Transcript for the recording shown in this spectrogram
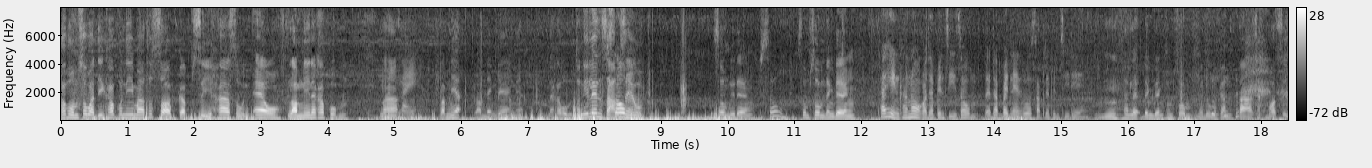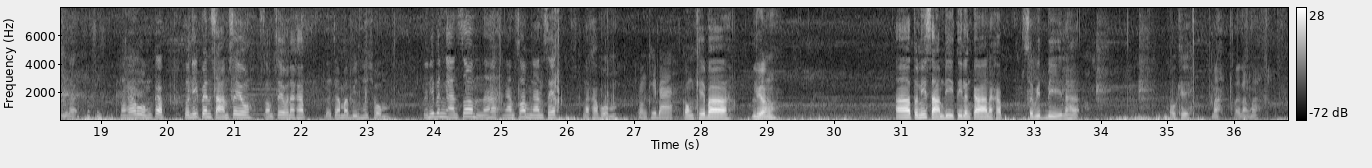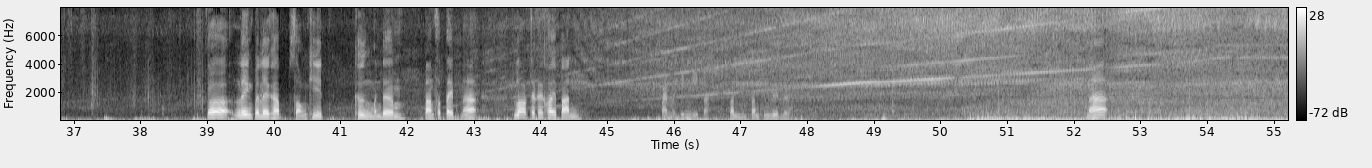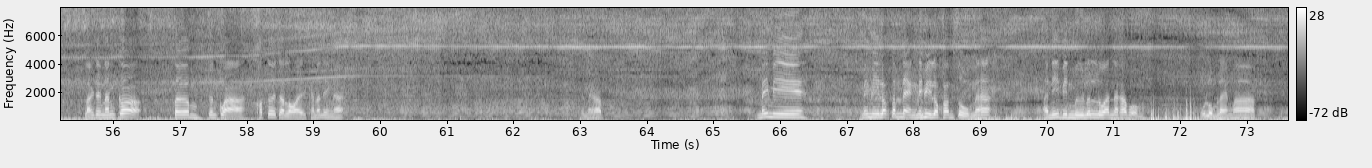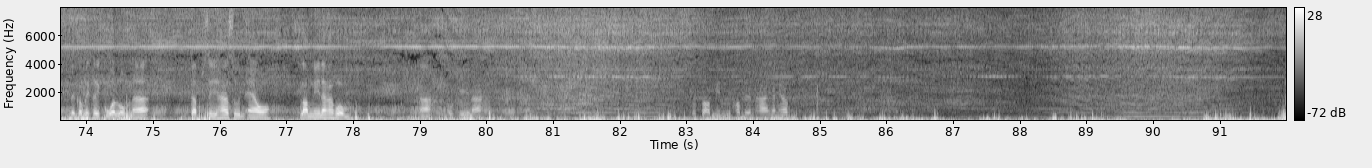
ครับผมสวัสดีครับวันนี้มาทดสอบกับ 450L ลำนี้นะครับผมนะฮะไหน ลำเนี้ยลำแดงๆเนี้ยนะครับผมตัวนี้เล่น ส้ม 3 เซลล์ส้มหรือแดง ส้ม ส้มๆแดงถ้าเห็นข้างนอกก็จะเป็นสีส้ม แต่ถ้าไปในโทรศัพท์จะเป็นสีแดง ๆอืมนั่นแหละแดงๆส้มๆไม่รู้เหมือนกัน ตาชักบอดสีแล้วนะครับผมกับตัวนี้เป็น 3 เซลล์3เซลล์นะครับเดี๋ยวจะมาบินให้ชม ตัวนี้เป็นงานซ่อมนะฮะงานซ่อมงานเซ็ตนะครับผมกล่องเคบา กล่องเคบาเหลือง อ่าตัวนี้ 3D ตีลังกานะครับสวิตบีนะฮะโอเคมาไปหลังมา ก็เร่งไปเลยครับ 2 ขีดครึ่งเหมือนเดิมตามสเต็ปนะฮะรอบจะค่อย ๆ ปั่น ปั่นเหมือนจิ้งหรีดปะปั่นเหมือนปั่นจิ้งหรีดเลยนะฮะหลังจากนั้นก็เติมจนกว่าคอปเตอร์จะลอยแค่นั้นเองนะฮะ เห็น ไหมครับ ไม่มีไม่มีล็อกตำแหน่งไม่มีล็อกความสูงนะฮะ อันนี้บินมือล้วนๆนะครับผมโหลมแรงมาก แต่ก็ไม่เคยกลัวลมนะฮะ กับ 450L ลำนี้นะครับผม อะ โอเคนะ ทดสอบบินฮอบเดินทางกันครับ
